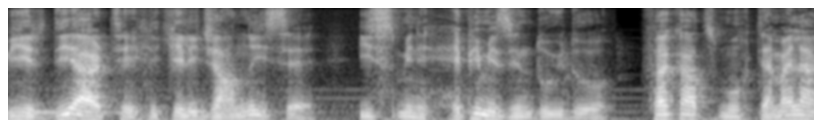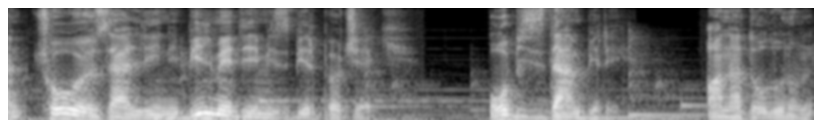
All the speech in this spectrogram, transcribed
Bir diğer tehlikeli canlı ise ismini hepimizin duyduğu fakat muhtemelen çoğu özelliğini bilmediğimiz bir böcek. O bizden biri. Anadolu'nun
